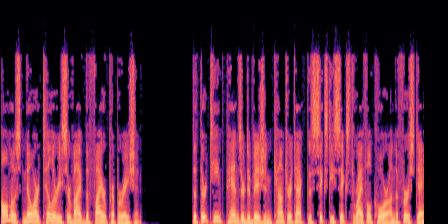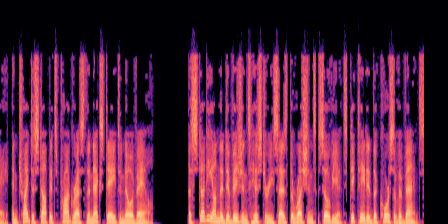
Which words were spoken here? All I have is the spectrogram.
Almost no artillery survived the fire preparation. The 13th Panzer Division counterattacked the 66th Rifle Corps on the first day, and tried to stop its progress the next day to no avail. A study on the division's history says the Russians Soviets dictated the course of events.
